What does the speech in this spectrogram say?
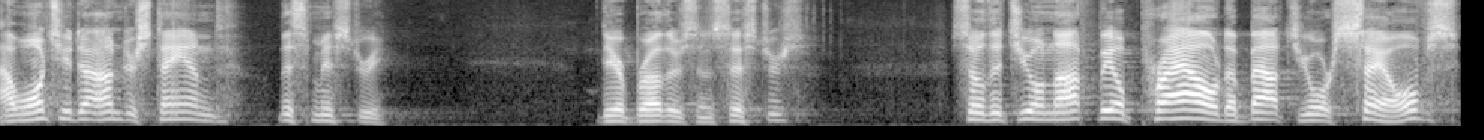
I want you to understand this mystery, dear brothers and sisters, so that you'll not feel proud about yourselves.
